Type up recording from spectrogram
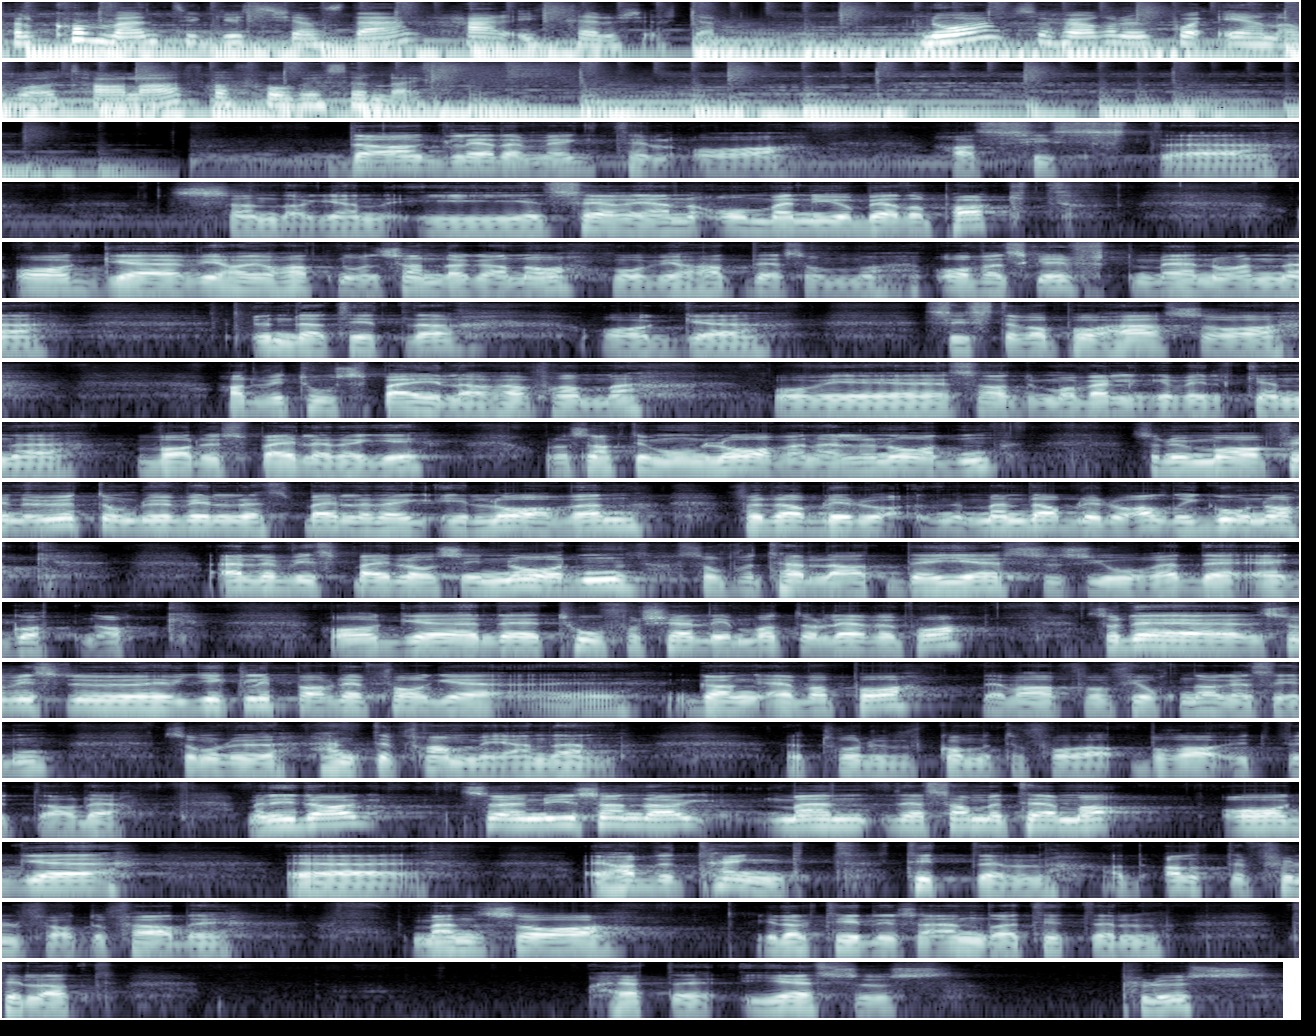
Velkommen til gudstjeneste her i Kredoskirken. Nå så hører du på en av våre taler fra forrige søndag. Da gleder jeg meg til å ha siste søndagen i serien om en ny og bedre pakt. Og eh, vi har jo hatt noen søndager nå hvor vi har hatt det som overskrift med noen eh, undertitler. Og eh, sist jeg var på her, så hadde vi to speiler her framme. Hvor vi sa at du må velge hvilken, eh, hva du speiler deg i. Og Da snakket vi om loven eller nåden. Så du må finne ut om du vil speile deg i loven, da du, men da blir du aldri god nok. Eller vi speiler oss i nåden, som forteller at det Jesus gjorde, det er godt nok. Og eh, Det er to forskjellige måter å leve på. Så, det, så hvis du gikk glipp av det forrige eh, gang jeg var på, det var for 14 dager siden, så må du hente fram igjen den. Jeg tror du kommer til å få bra utbytte av det. Men i dag så er det en ny søndag, men det er samme tema. Og eh, eh jeg hadde tenkt tittelen at alt er fullført og ferdig. Men så i dag tidlig så endra jeg tittelen til at heter Jesus pluss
